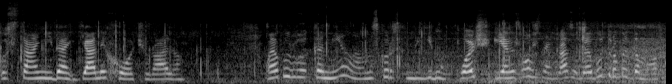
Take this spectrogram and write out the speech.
останній день. Я не хочу, реально. Моя подруга Каміла, вона скоро їде в Польщу, і я не зможу з нею грати, бо я буду робити домашку.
